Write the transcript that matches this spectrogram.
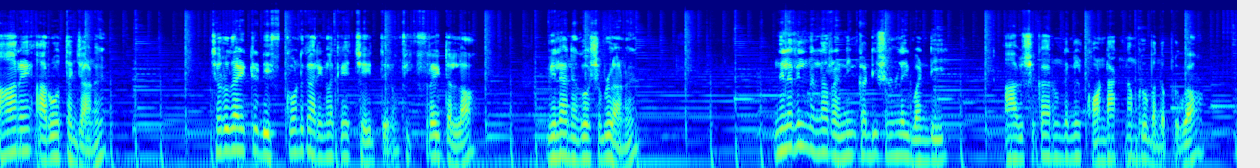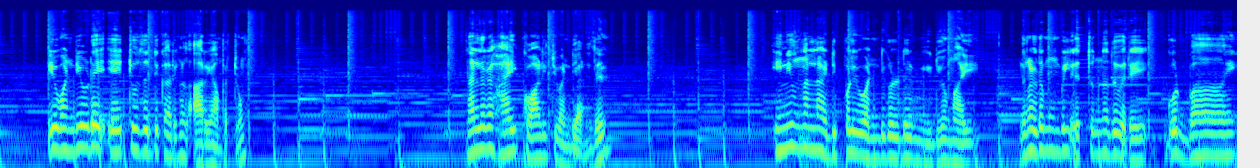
ആറ് അറുപത്തഞ്ചാണ്. ചെറുതായിട്ട് ഡിസ്കൗണ്ട് കാര്യങ്ങളൊക്കെ ചെയ്തു തരും ഫിക്സ് റേറ്റ് അല്ല. വില നെഗോഷ്യബിൾ ആണ്. നിലവിൽ നല്ല റണ്ണിങ് കണ്ടീഷനുള്ള ഈ വണ്ടി ആവശ്യക്കാരുണ്ടെങ്കിൽ കോണ്ടാക്ട് നമ്പർ ബന്ധപ്പെടുക. ഈ വണ്ടിയുടെ എ ടു സെഡ് കാര്യങ്ങൾ അറിയാൻ പറ്റും. നല്ലൊരു ഹൈ ക്വാളിറ്റി വണ്ടിയാണിത്. ഇനിയും നല്ല അടിപൊളി വണ്ടികളുടെ വീഡിയോമായി നിങ്ങളുടെ മുമ്പിൽ എത്തുന്നത് വരെ ഗുഡ് ബൈ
